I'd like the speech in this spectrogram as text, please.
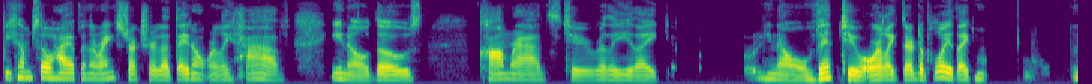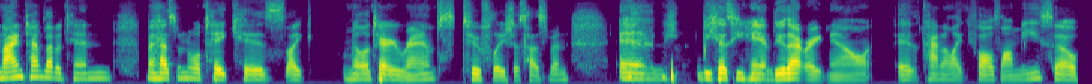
become so high up in the rank structure that they don't really have you know those comrades to really like you know vent to or like they're deployed like nine times out of ten my husband will take his like military rants to felicia's husband and he- because he can't do that right now it kind of like falls on me so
